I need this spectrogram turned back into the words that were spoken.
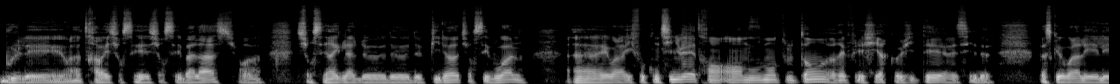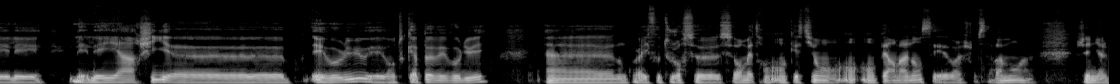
bouge les, voilà, travaille sur ses sur ses ballasts, sur sur ses réglages de, de, de pilote, sur ses voiles. et il faut continuer à être en, mouvement tout le temps, réfléchir, cogiter, essayer de, parce que voilà, les hiérarchies euh, évoluent et en tout cas peuvent évoluer. Euh, donc voilà, il faut toujours se, remettre en, question en, permanence et voilà, je trouve ça vraiment euh, génial.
